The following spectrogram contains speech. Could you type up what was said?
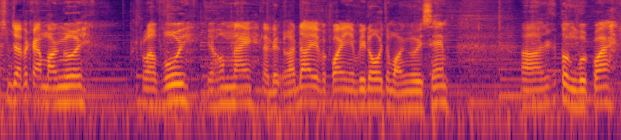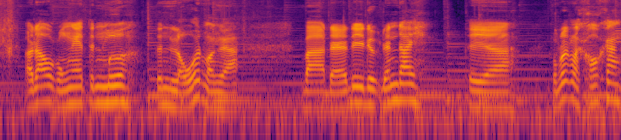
Xin chào tất cả mọi người. Thật là vui và hôm nay là được ở đây và quay những video cho mọi người xem. À, cái tuần vừa qua ở đâu cũng nghe tin mưa tin lũ hết mọi người ạ. Và để đi được đến đây thì à, cũng rất là khó khăn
